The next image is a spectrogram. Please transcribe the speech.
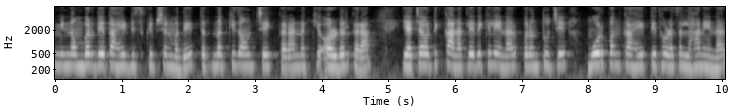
मी नंबर देत आहे डिस्क्रिप्शनमध्ये. तर नक्की जाऊन चेक करा नक्की ऑर्डर करा. याच्यावरती कानातले देखील येणार परंतु जे मोरपंख आहे ते थोडासा लहान येणार.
